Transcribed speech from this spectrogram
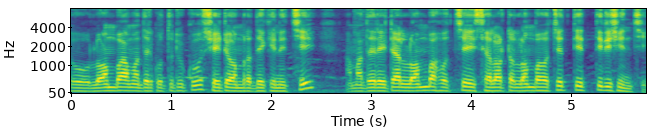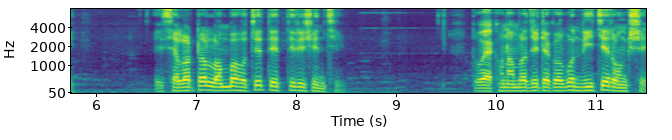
তো লম্বা আমাদের কতটুকু সেটাও আমরা দেখে নিচ্ছি। আমাদের এটার লম্বা হচ্ছে, এই স্যালোয়ারটার লম্বা হচ্ছে তেত্রিশ ইঞ্চি। এই স্যালোয়ারটার লম্বা হচ্ছে তেত্রিশ ইঞ্চি। তো এখন আমরা যেটা করব নিচের অংশে।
